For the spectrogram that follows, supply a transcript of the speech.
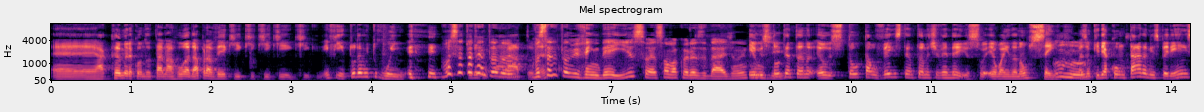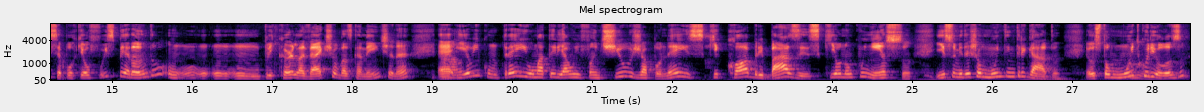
é, a câmera, quando tá na rua, dá pra ver que. que, que, que- que- enfim, tudo é muito ruim. Você tá muito tentando. barato, você né? tá tentando me vender isso ou é só uma curiosidade? Eu não entendi. Eu estou tentando, eu estou talvez tentando te vender isso. Eu ainda não sei. Uhum. Mas eu queria contar a minha experiência porque eu fui esperando um, um, um, um precur live action, basicamente, né? É, Aham. E eu encontrei um material infantil japonês que cobre bases que eu não conheço. E isso me deixou muito intrigado. Eu estou muito Uhum. curioso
